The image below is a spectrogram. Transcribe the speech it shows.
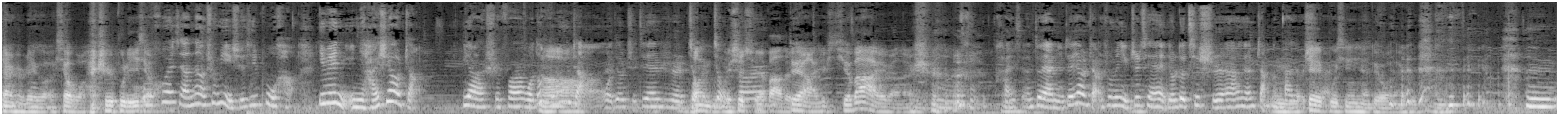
但是这个效果还是不理想。我忽然想，那说明你学习不好，因为你你还是要涨一二十分，我都不用涨，我就直接是九九分。你是学霸对啊，你学霸呀，原来是。还行，对啊，你这要涨，说明你之前也就六七十，然后现在涨个八九十。这不新鲜，对我来说。嗯。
